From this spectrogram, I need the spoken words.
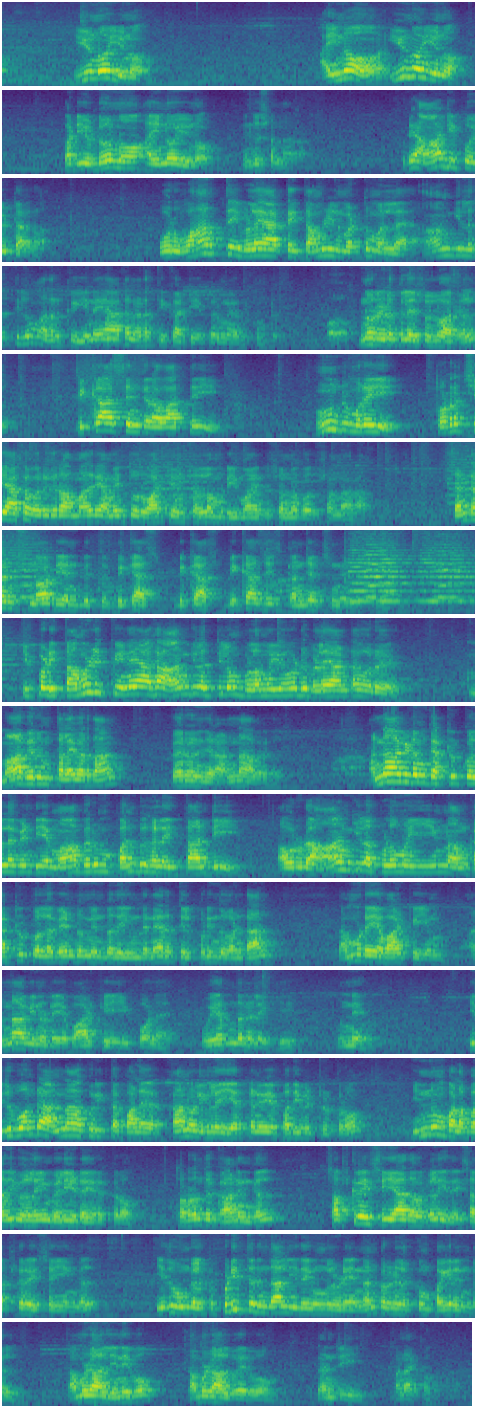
you know UNO know I know you know UNO but you don't know I know UNO என்று சொன்னாராம் அப்படியே ஆடி போயிட்டார்களாம் ஒரு வார்த்தை விளையாட்டை தமிழில் மட்டுமல்ல ஆங்கிலத்திலும் அதற்கு இணையாக நடத்தி காட்டிய பெருமை அவருக்கு உண்டு. இன்னொரு இடத்திலே சொல்லுவார்கள் பிகாஸ் என்கிற வார்த்தை மூன்று முறை தொடர்ச்சியாக வருகிற மாதிரி அமைத்து ஒரு வாக்கியம் சொல்ல முடியுமா என்று சொன்னபோது சொன்னாராம். Sentence not end with because because because is conjunction என்று சொன்னார் இப்படி தமிழுக்கு இணையாக ஆங்கிலத்திலும் புலமையோடு விளையாண்ட ஒரு மாபெரும் தலைவர் தான் பேரறிஞர் அண்ணா அவர்கள். அண்ணாவிடம் கற்றுக்கொள்ள வேண்டிய மாபெரும் பண்புகளை தாண்டி அவருடைய ஆங்கில புலமையையும் நாம் கற்றுக்கொள்ள வேண்டும் என்பதை இந்த நேரத்தில் புரிந்து கொண்டால் நம்முடைய வாழ்க்கையும் அண்ணாவினுடைய வாழ்க்கையைப் போல உயர்ந்த நிலைக்கு முன்னேறும். இது போன்ற அண்ணா குறித்த பல காணொளிகளை ஏற்கனவே பதிவிட்டிருக்கிறோம். இன்னும் பல பதிவுகளையும் வெளியிட இருக்கிறோம். தொடர்ந்து காணுங்கள். சப்ஸ்கிரைப் செய்யாதவர்கள் இதை சப்ஸ்கிரைப் செய்யுங்கள். இது உங்களுக்கு பிடித்திருந்தால் இதை உங்களுடைய நண்பர்களுக்கும் பகிருங்கள். தமிழால் இணைவோம் தமிழால் உயர்வோம் நன்றி வணக்கம்.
